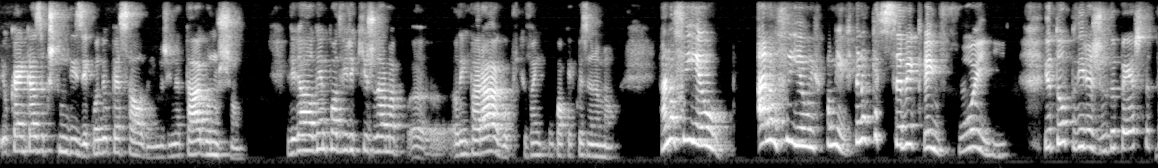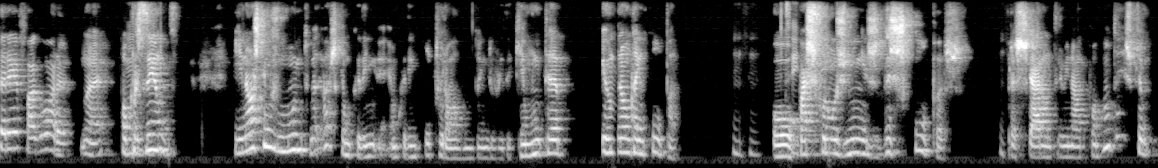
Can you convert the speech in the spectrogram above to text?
Eu cá em casa costumo dizer, quando eu peço a alguém, imagina, está água no chão, e digo, ah, alguém pode vir aqui ajudar-me a, a, limpar a água, porque eu venho com qualquer coisa na mão. Ah, não fui eu! Ah, não fui eu! E comigo, eu não quero saber quem foi! Eu estou a pedir ajuda para esta tarefa agora, não é? Ao presente. E nós temos muito, eu acho que é um bocadinho, é um bocadinho cultural, não tenho dúvida, que é muita eu não tenho culpa. Uhum. Ou Sim. quais foram as minhas desculpas para chegar a um determinado ponto. Não tens, por exemplo,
